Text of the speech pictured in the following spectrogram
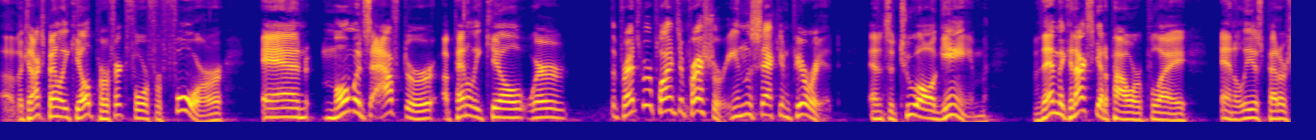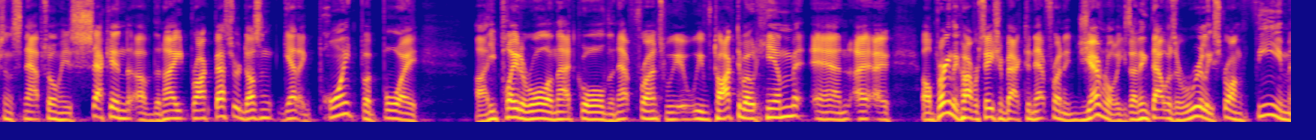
uh, the Canucks penalty kill, perfect, four for four. And moments after a penalty kill where the Preds were applying some pressure in the second period, and it's a two all game, then the Canucks get a power play, and Elias Pettersson snaps home his second of the night. Brock Boeser doesn't get a point, but boy, uh, he played a role in that goal. The net fronts, we, we've talked about him, and I, I, will bring the conversation back to net front in general because I think that was a really strong theme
